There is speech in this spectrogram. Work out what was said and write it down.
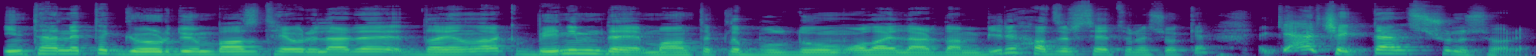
internette gördüğüm bazı teorilere dayanarak benim de mantıklı bulduğum olaylardan biri. Hazır Seth Rollins yokken. Gerçekten şunu sorayım.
